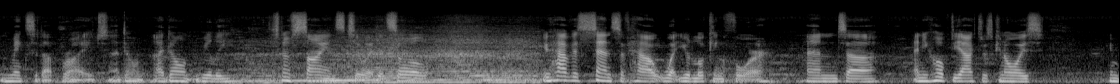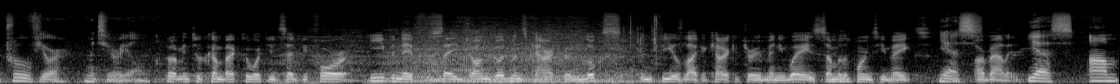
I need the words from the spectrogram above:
mix it up right. I don't I don't really there's no science to it. It's all you have a sense of how what you're looking for, and uh, and you hope the actors can always improve your material. But I mean, to come back to what you'd said before, even if, say, John Goodman's character looks and feels like a caricature in many ways, some of the points he makes Mm-hmm. Yes. are valid. Yes. Um,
